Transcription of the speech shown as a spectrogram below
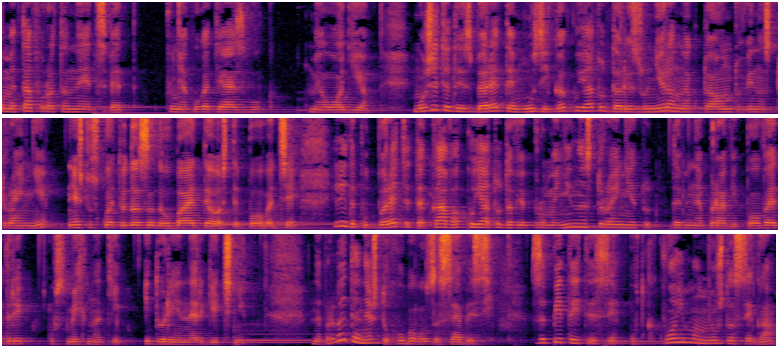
метафората не е цвет, понякога тя е звук, мелодия. Можете да изберете музика, която да резонира на актуалното ви настроение, нещо с което да задълбаете още повече, или да подберете такава, която да ви промени настроението, да ви направи по-ведри, усмихнати и дори енергични. Направете нещо хубаво за себе си. Запитайте се, от какво има нужда сега.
